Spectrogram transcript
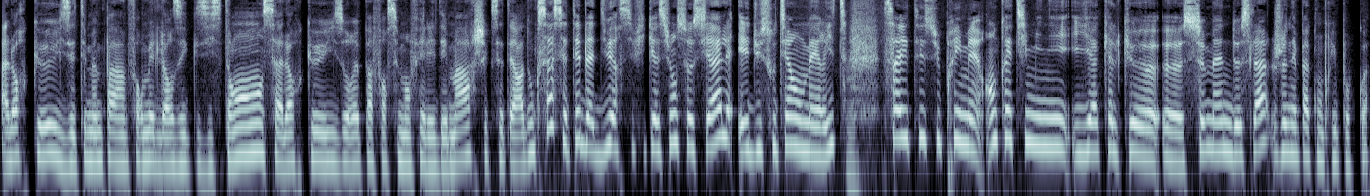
Alors qu'ils n'étaient même pas informés de leurs existences, alors qu'ils n'auraient pas forcément fait les démarches, etc. Donc ça, c'était de la diversification sociale et du soutien au mérite. Ça a été supprimé en catimini il y a quelques semaines de cela. Je n'ai pas compris pourquoi.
